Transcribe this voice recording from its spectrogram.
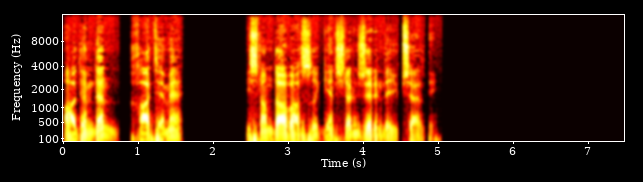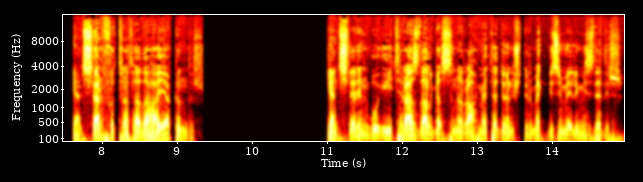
Adem'den Hatem'e İslam davası gençler üzerinde yükseldi. Gençler fıtrata daha yakındır. Gençlerin bu itiraz dalgasını rahmete dönüştürmek bizim elimizdedir.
